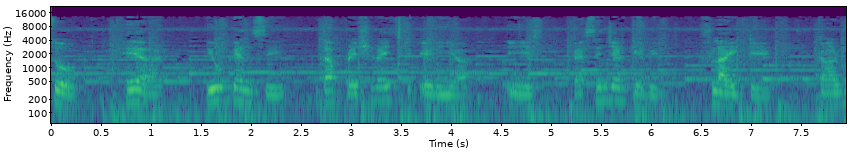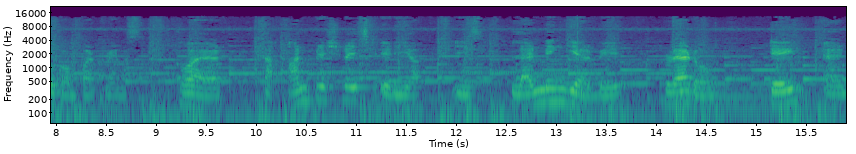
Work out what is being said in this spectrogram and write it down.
So here you can see the pressurized area is passenger cabin, flight deck, cargo compartments, where the unpressurized area is landing gear bay, radome, tail and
